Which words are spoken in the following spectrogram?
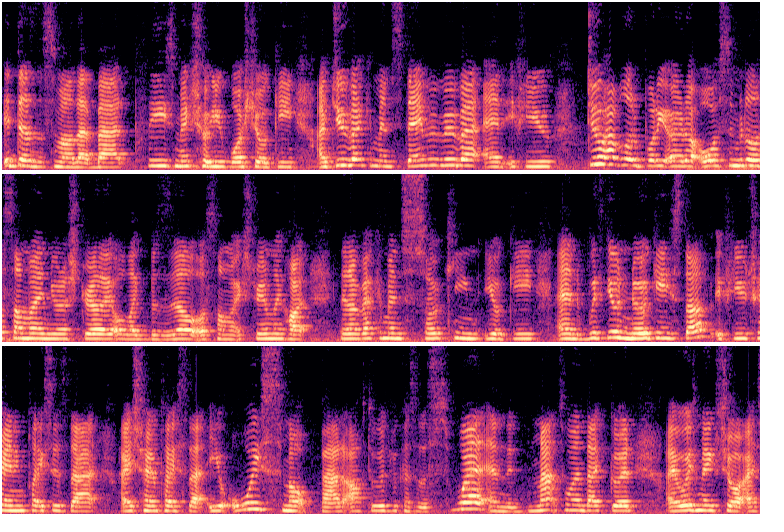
it doesn't smell that bad please make sure you wash your gi i do recommend stain remover and if you do have a lot of body odor or it's the middle of summer and you're in Australia or like Brazil or somewhere extremely hot then I recommend soaking your gi. And with your no gi stuff if you train in places that I train places that you always smell bad afterwards because of the sweat and the mats weren't that good I always make sure I,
